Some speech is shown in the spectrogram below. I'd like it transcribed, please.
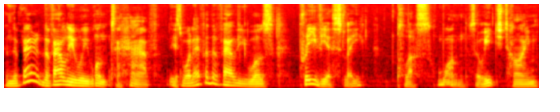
And the, the value we want to have is whatever the value was previously plus 1. So each time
